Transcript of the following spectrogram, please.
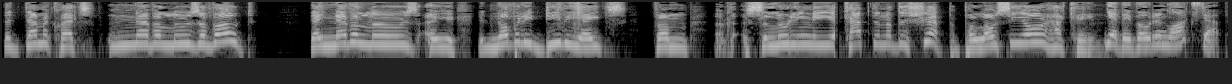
the Democrats never lose a vote. They never lose a. Nobody deviates from uh, saluting the captain of the ship, Pelosi or Hakeem. Yeah, they vote in lockstep.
